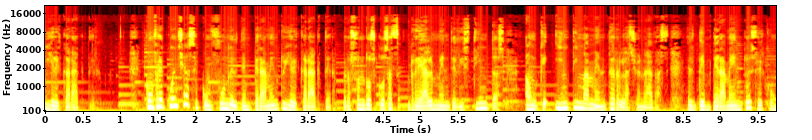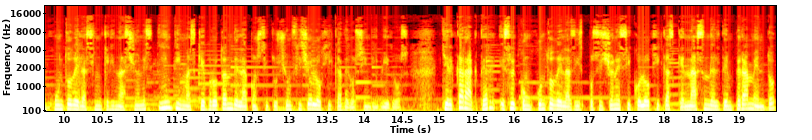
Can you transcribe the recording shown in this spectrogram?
y el carácter. Con frecuencia se confunde el temperamento y el carácter, pero son dos cosas realmente distintas, aunque íntimamente relacionadas. El temperamento es el conjunto de las inclinaciones íntimas que brotan de la constitución fisiológica de los individuos, y el carácter es el conjunto de las disposiciones psicológicas que nacen del temperamento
